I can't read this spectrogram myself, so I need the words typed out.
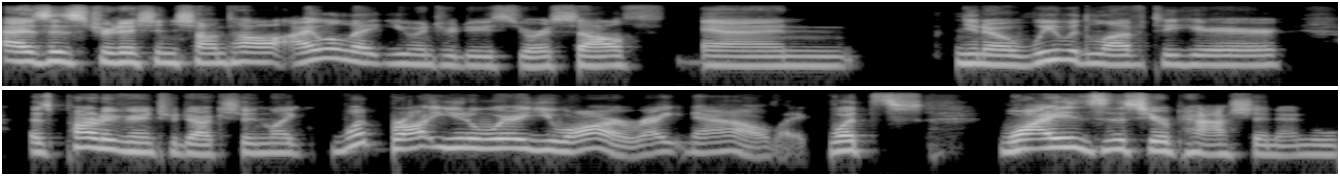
as is tradition, Chantal, I will let you introduce yourself. And, you know, we would love to hear, as part of your introduction, like what brought you to where you are right now? Like, what's, why is this your passion? And,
